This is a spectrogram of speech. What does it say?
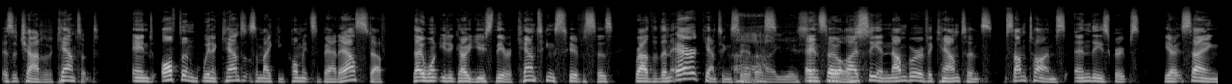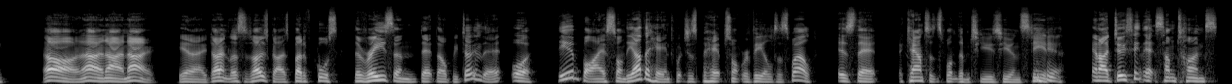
is a chartered accountant. And often when accountants are making comments about our stuff, they want you to go use their accounting services rather than our accounting service. Ah, yes, and so I see a number of accountants sometimes in these groups, you know, saying, Oh, no, no, no. You know, don't listen to those guys. But of course, the reason that they'll be doing that, or their bias on the other hand, which is perhaps not revealed as well, is that accountants want them to use you instead. Yeah. And I do think that sometimes,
